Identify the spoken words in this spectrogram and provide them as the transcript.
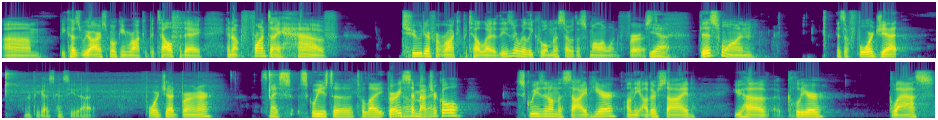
um, because we are smoking Rocky Patel today, and up front I have two different Rocky Patel lighters. These are really cool. I'm going to start with the smaller one first. Yeah. This one is a four jet. I don't know if you guys can see that. Four jet burner. It's nice squeeze to, to light. Very you know, right? symmetrical. Squeeze it on the side here. On the other side, you have clear glass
